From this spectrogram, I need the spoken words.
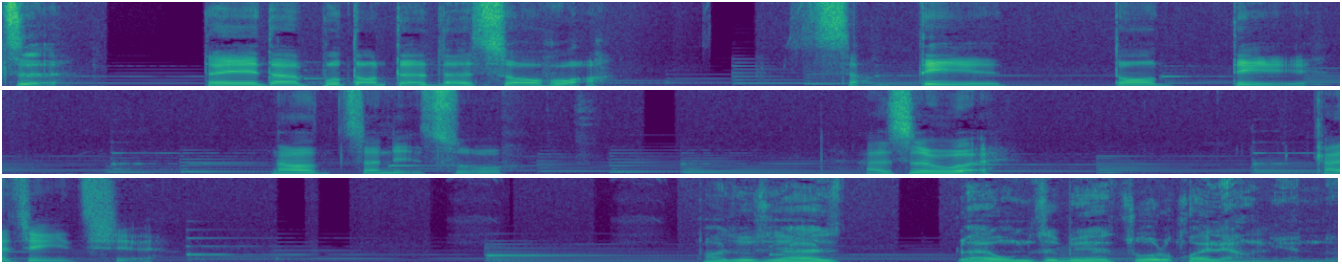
志。对着不懂的人说话，扫地、拖地，然后整理书，还是会。开这一切，他就现在来我们这边也做了快两年了。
